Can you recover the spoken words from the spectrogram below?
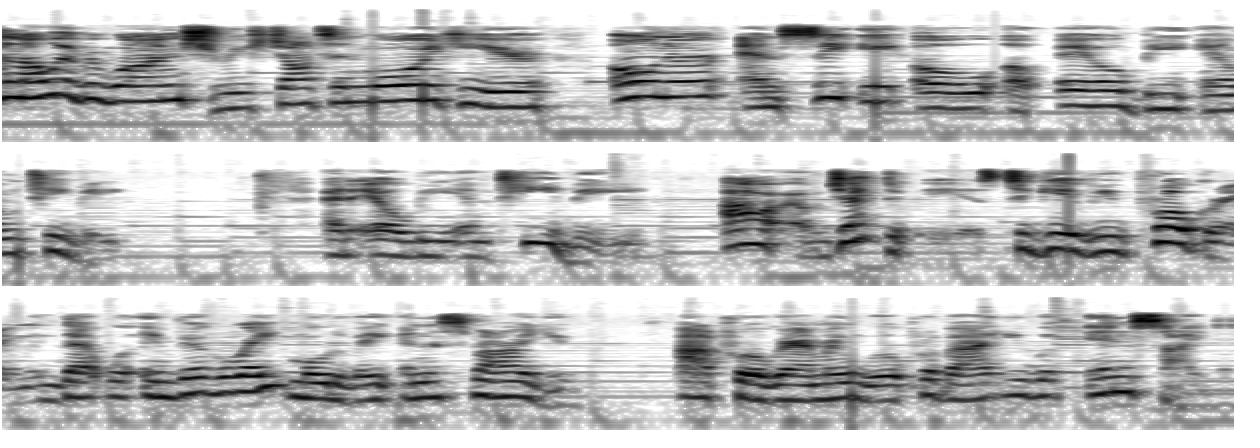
Hello, everyone. Sharice Johnson Moore here, owner and CEO of LBM TV. At LBM TV, our objective is to give you programming that will invigorate, motivate, and inspire you. Our programming will provide you with insight,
